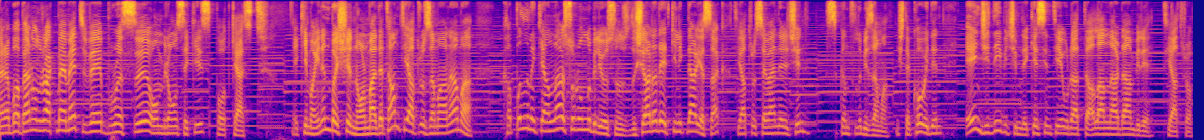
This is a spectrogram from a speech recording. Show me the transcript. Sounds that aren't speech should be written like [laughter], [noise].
Merhaba ben Onurak Mehmet ve burası 1118 Podcast. Ekim ayının başı normalde tam tiyatro zamanı ama kapalı mekanlar sorunlu biliyorsunuz. Dışarıda da etkinlikler yasak. Tiyatro sevenler için sıkıntılı bir zaman. İşte Covid'in en ciddi biçimde kesintiye uğrattığı alanlardan biri tiyatro.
